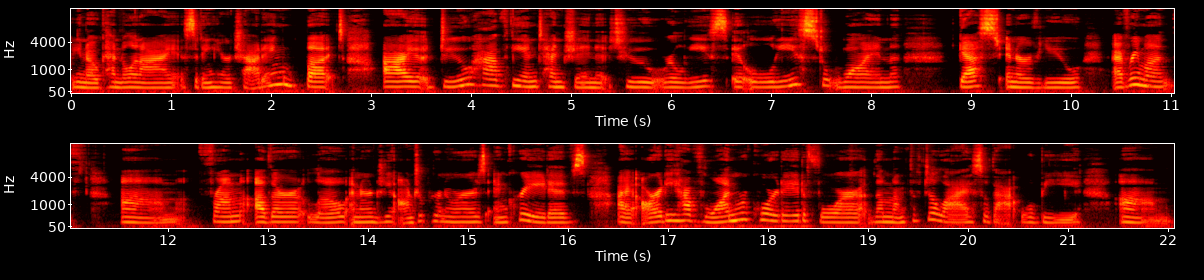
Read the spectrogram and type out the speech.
you know, Kendall and I sitting here chatting, but I do have the intention to release at least one guest interview every month um, from other low energy entrepreneurs and creatives. I already have one recorded for the month of July, so that will be um,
